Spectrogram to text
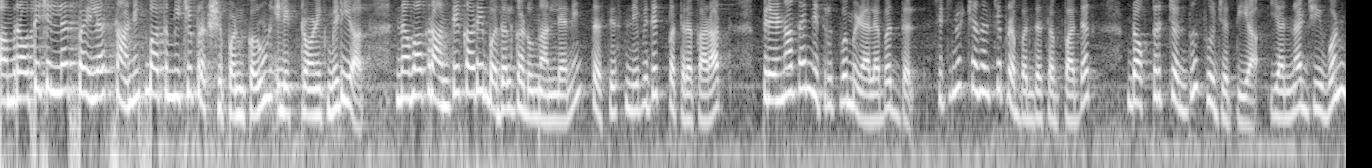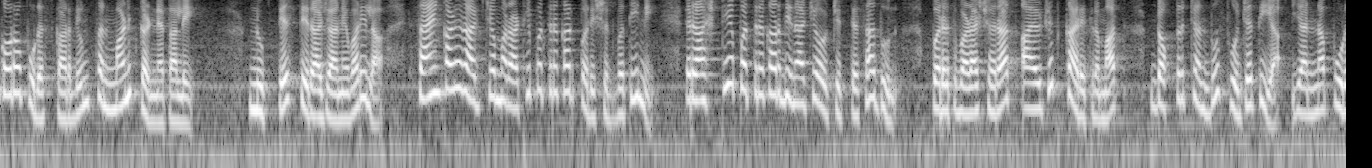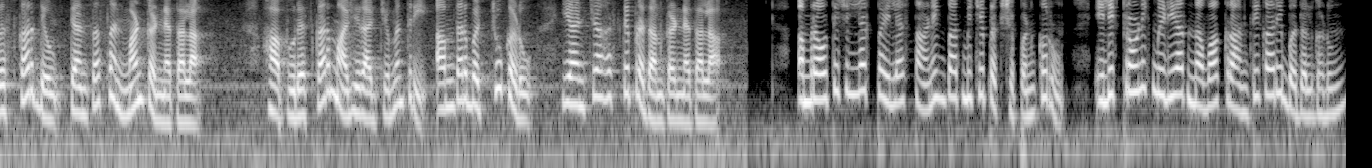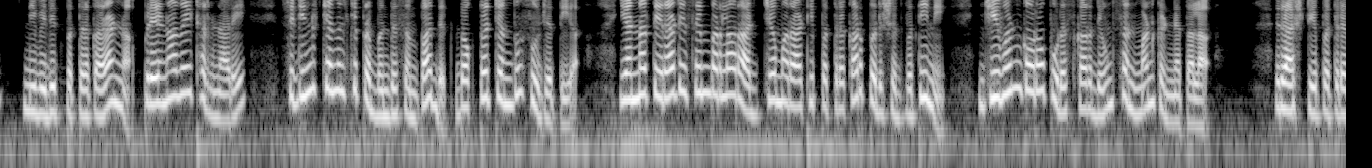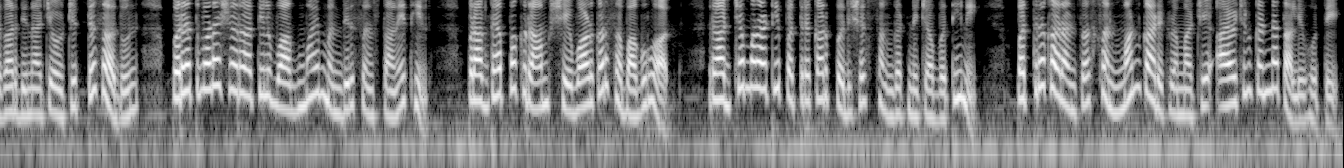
अमरावती जिल्ह्यात पहिल्या स्थानिक बातमीचे प्रक्षेपण करून इलेक्ट्रॉनिक मीडियात नवा क्रांतिकारी बदल घडून आणल्याने तसेच निवेदित पत्रकारात प्रेरणादायी नेतृत्व मिळाल्याबद्दल सिटी न्यूज चॅनलचे प्रबंध संपादक डॉक्टर चंदू सोजतिया यांना जीवन गौरव पुरस्कार देऊन सन्मानित करण्यात आले. नुकतेच तेरा जानेवारीला सायंकाळी राज्य मराठी पत्रकार परिषद वतीने राष्ट्रीय पत्रकार दिनाचे औचित्य साधून परतवाडा शहरात आयोजित कार्यक्रमात डॉक्टर चंदू सोजतिया यांना पुरस्कार देऊन त्यांचा सन्मान करण्यात आला. हा पुरस्कार माजी राज्यमंत्री आमदार बच्चू कडू यांच्या हस्ते प्रदान करण्यात आला. अमरावती जिल्ह्यात पहिल्या स्थानिक बातमीचे प्रक्षेपण करून इलेक्ट्रॉनिक मीडियात नवा क्रांतिकारी बदल घडून निवेदित पत्रकारांना प्रेरणादायी ठरणारे सिटी न्यूज चॅनलचे प्रबंध संपादक डॉक्टर चंदू सुजतिया यांना तेरा डिसेंबरला राज्य मराठी पत्रकार परिषद वतीने जीवनगौरव पुरस्कार देऊन सन्मान करण्यात आला. राष्ट्रीय पत्रकार दिनाचे औचित्य साधून परतवाडा शहरातील वाघमाय मंदिर संस्थान येथील प्राध्यापक राम शेवाळकर सभागृहात राज्य मराठी पत्रकार परिषद संघटनेच्या वतीने पत्रकारांचा सन्मान कार्यक्रमाचे आयोजन करण्यात आले होते.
